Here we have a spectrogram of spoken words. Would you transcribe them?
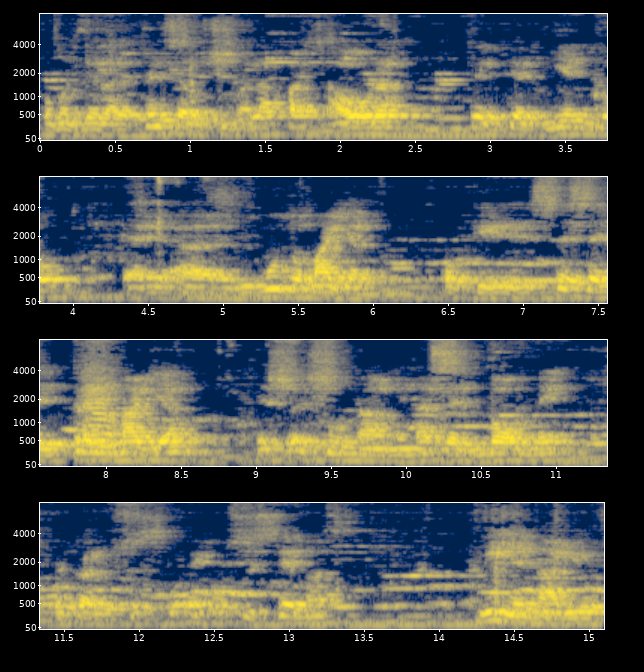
como el de la defensa de los Chimalapas ahora defendiendo eh, al mundo maya, porque ese tren maya es, es una amenaza enorme contra los ecosistemas milenarios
